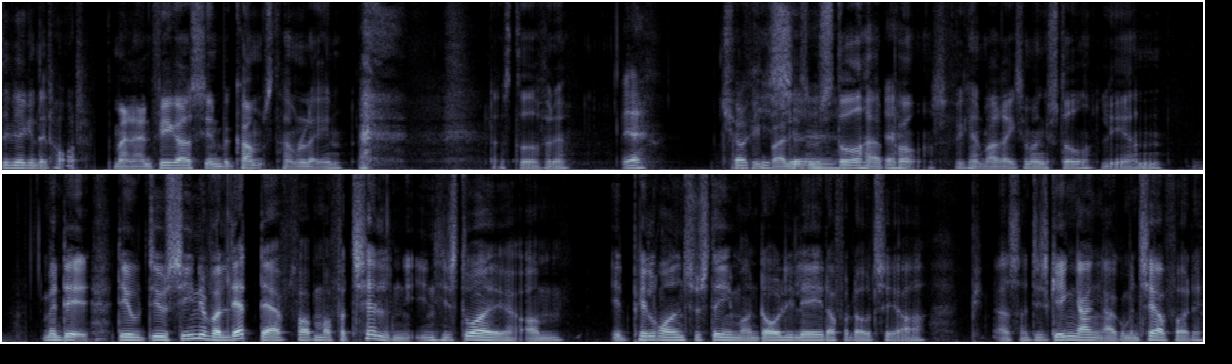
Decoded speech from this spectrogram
det virkede lidt hårdt. Men han fik også sin bekomst, ham lægen. Der stod for det. Han fik Chucky's, bare lige sådan en øh, stødhat ja. på, så fik han bare rigtig mange stød lige anden. Men det, det, er jo, det er jo sigende, hvor let det er for dem at fortælle den, en historie om et pilrådent system og en dårlig læge, der får lov til at... Altså, de skal ikke engang argumentere for det.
